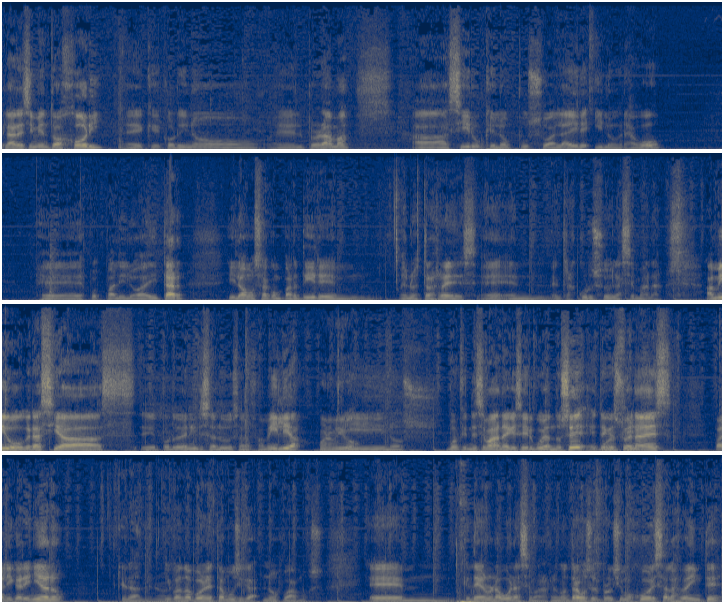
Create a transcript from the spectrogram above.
El agradecimiento a Jori, eh, que coordinó el programa, a Ciru, que lo puso al aire y lo grabó. Eh, después Pali lo va a editar y lo vamos a compartir en, en nuestras redes eh, en, en transcurso de la semana. Amigo, gracias eh, por venir, saludos a la familia Bueno, amigo. y nos buen fin de semana, hay que seguir cuidándose. Este Buen que suena fin. es Pali Cariñano Qué grande, ¿no? Y cuando ponen esta música, nos vamos. Eh, que tengan una buena semana. Nos encontramos el próximo jueves a las 20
